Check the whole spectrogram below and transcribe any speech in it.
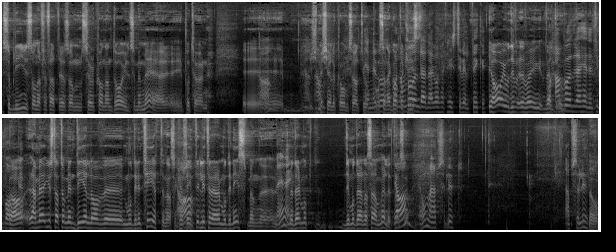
så blir ju sådana författare som Sir Conan Doyle som är med här eh, på ett Eh, med Sherlock Holmes och alltihop. Henne, Och sen Agatha Christie. beundrade Agatha Christie väldigt mycket. Ja, jo, det var ju Och väldigt han roligt. beundrar henne tillbaka. Ja, ja, men just att de är en del av eh, moderniteten, alltså. kanske inte litterära modernismen, eh, nej. men däremot det moderna samhället. Ja, Alltså. jo, men absolut. Absolut. Ja.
